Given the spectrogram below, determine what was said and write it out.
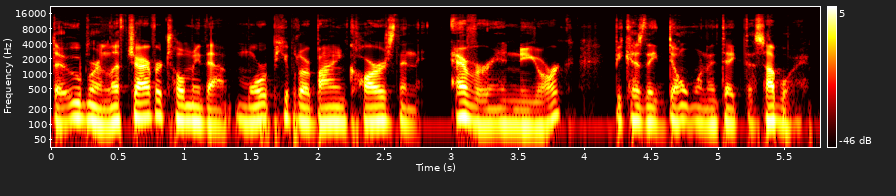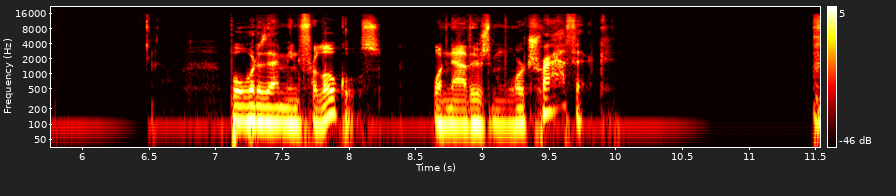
The Uber and Lyft driver told me that more people are buying cars than ever in New York because they don't want to take the subway. But what does that mean for locals? Well, now there's more traffic.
